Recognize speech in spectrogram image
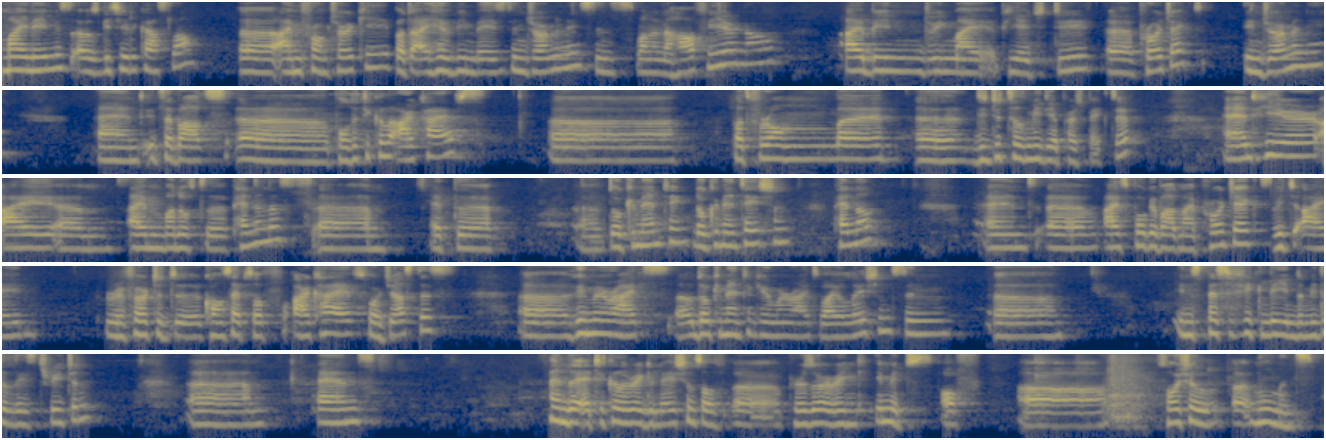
My name is Özge Çelik Aslan. Uh, I'm from Turkey, but I have been based in Germany since one and a half year now. I've been doing my PhD uh, project in Germany, and it's about uh, political archives, uh, but from a, a digital media perspective. And here I, um, I'm one of the panelists um, at the uh, documenting, documentation panel. And uh, I spoke about my projects, which I refer to the concepts of archives for justice, uh, human rights, uh, documenting human rights violations in, uh, in specifically in the Middle East region um, and and the ethical regulations of uh, preserving images of uh, social uh, movements,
